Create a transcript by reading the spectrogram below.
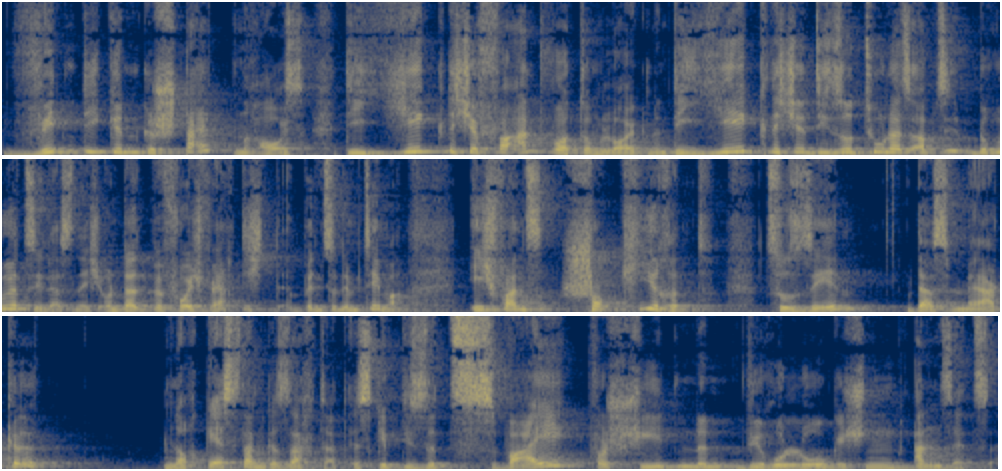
windigen Gestalten raus, die jegliche Verantwortung leugnen, die jegliche, die so tun, als ob sie berührt sie das nicht. Und dann, bevor ich fertig bin zu dem Thema, ich fand es schockierend zu sehen, dass Merkel noch gestern gesagt hat, es gibt diese zwei verschiedenen virologischen Ansätze.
